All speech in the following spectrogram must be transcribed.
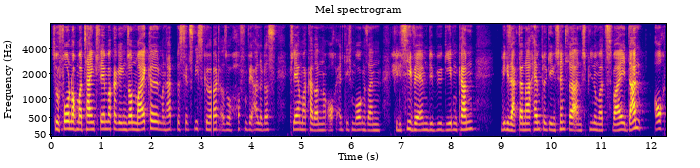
Zuvor noch Martin Klärmacker gegen John Michael. Man hat bis jetzt nichts gehört, also hoffen wir alle, dass Klärmacker dann auch endlich morgen sein PDC-WM-Debüt geben kann. Wie gesagt, danach Hempel gegen Schindler an Spiel Nummer 2. Dann auch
